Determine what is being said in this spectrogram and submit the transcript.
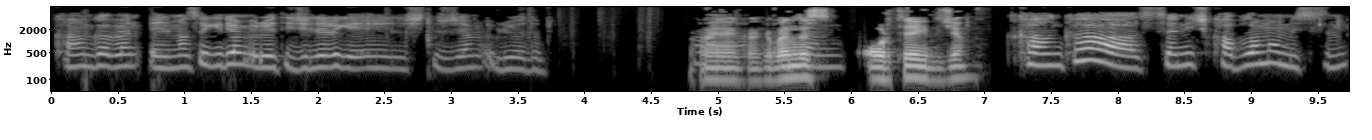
Kanka ben elmasa gidiyorum, üreticileri geliştireceğim. Ölüyordum. aynen Aa, kanka. Ben de sen- ortaya gideceğim. Kanka sen hiç kaplamamışsın.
